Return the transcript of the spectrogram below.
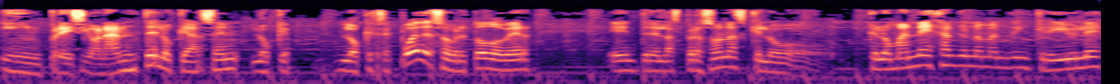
impresionante lo que hacen, lo que, lo que se puede sobre todo ver entre las personas que lo, que lo manejan de una manera increíble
